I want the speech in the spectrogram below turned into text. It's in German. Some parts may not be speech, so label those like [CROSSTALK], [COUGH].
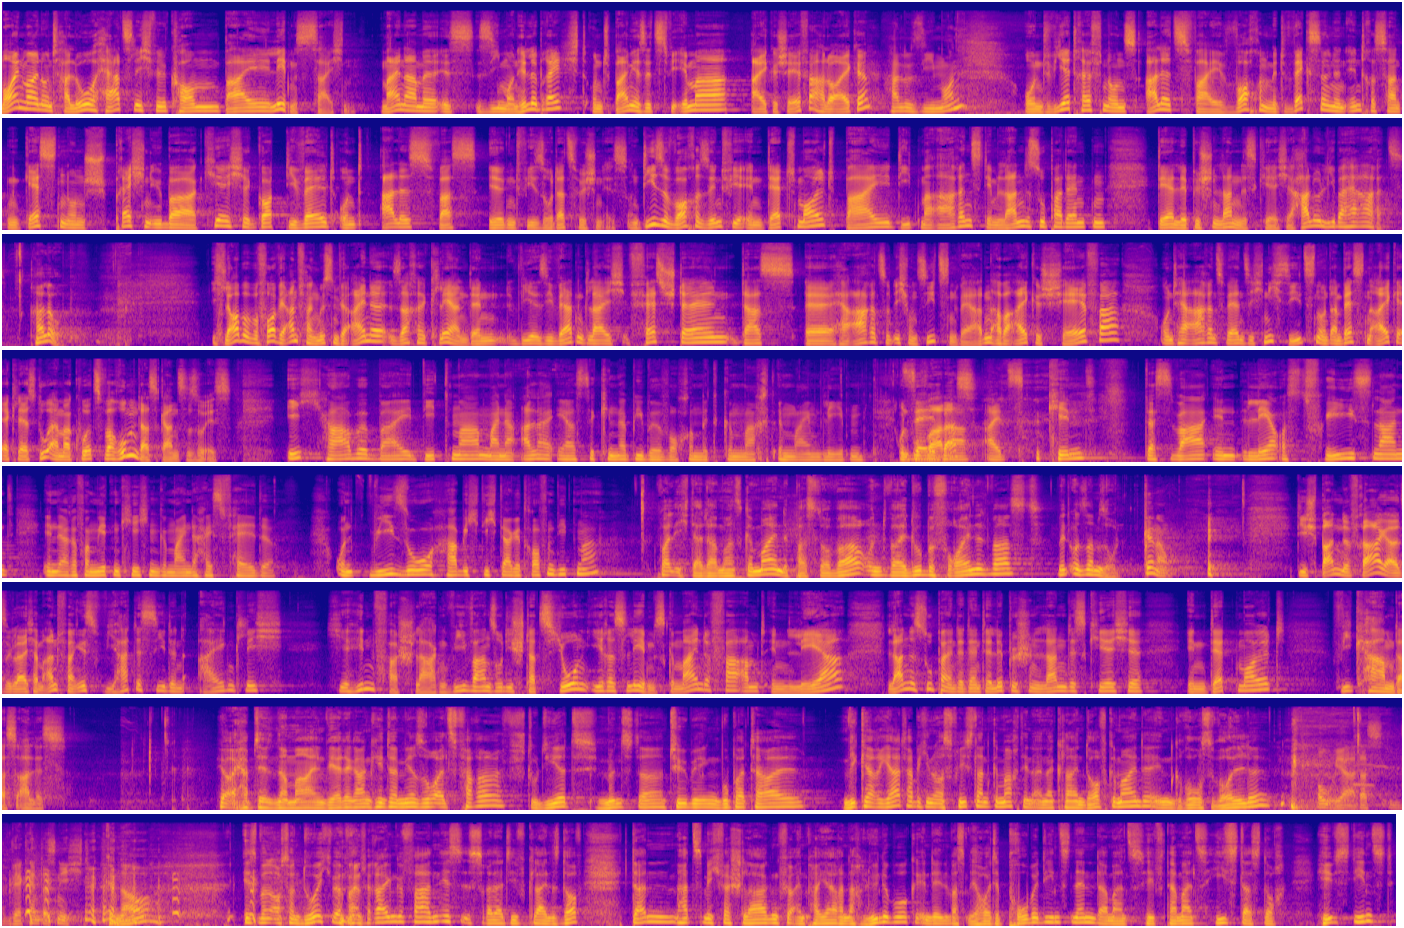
Moin moin und hallo, herzlich willkommen bei Lebenszeichen. Mein Name ist Simon Hillebrecht und bei mir sitzt wie immer Eike Schäfer. Hallo Eike. Hallo Simon. Und wir treffen uns alle zwei Wochen mit wechselnden interessanten Gästen und sprechen über Kirche, Gott, die Welt und alles, was irgendwie so dazwischen ist. Und diese Woche sind wir in Detmold bei Dietmar Ahrens, dem Landessuperintendenten der Lippischen Landeskirche. Hallo, lieber Herr Ahrens. Hallo. Ich glaube, bevor wir anfangen, müssen wir eine Sache klären, denn wir, Sie werden gleich feststellen, dass äh, Herr Ahrens und ich uns siezen werden, aber Eike Schäfer und Herr Ahrens werden sich nicht siezen. Und am besten, Eike, erklärst du einmal kurz, warum das Ganze so ist. Ich habe bei Dietmar meine allererste Kinderbibelwoche mitgemacht in meinem Leben. Und wo Selber war das? Als Kind. Das war in Leer Ostfriesland in der reformierten Kirchengemeinde Heißfelde. Und wieso habe ich dich da getroffen, Dietmar? Weil ich da damals Gemeindepastor war und weil du befreundet warst mit unserem Sohn. Genau. [LAUGHS] Die spannende Frage also gleich am Anfang ist, wie hat es Sie denn eigentlich hierhin verschlagen? Wie waren so die Stationen Ihres Lebens? Gemeindepfarramt in Leer, Landessuperintendent der Lippischen Landeskirche in Detmold. Wie kam das alles? Ja, ich habe den normalen Werdegang hinter mir so als Pfarrer. Studiert Münster, Tübingen, Wuppertal. Vikariat habe ich in Ostfriesland gemacht, in einer kleinen Dorfgemeinde in Großwolde. Oh ja, das, wer kennt das nicht? [LAUGHS] Genau. Ist man auch schon durch, wenn man [LAUGHS] reingefahren ist, ist ein relativ kleines Dorf. Dann hat es mich verschlagen für ein paar Jahre nach Lüneburg, in den, was wir heute Probedienst nennen. Damals, damals hieß das doch Hilfsdienst.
